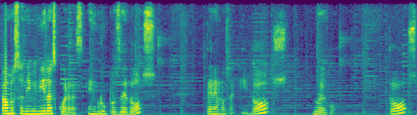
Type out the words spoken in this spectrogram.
Vamos a dividir las cuerdas en grupos de dos. Tenemos aquí dos, luego dos,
